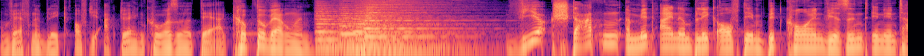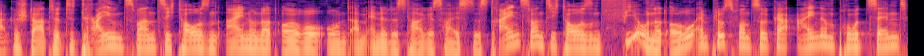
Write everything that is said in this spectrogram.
und werfen einen Blick auf die aktuellen Kurse der Kryptowährungen. Wir starten mit einem Blick auf den Bitcoin. Wir sind in den Tag gestartet 23.100 Euro und am Ende des Tages heißt es 23.400 Euro, ein Plus von circa einem Prozent.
